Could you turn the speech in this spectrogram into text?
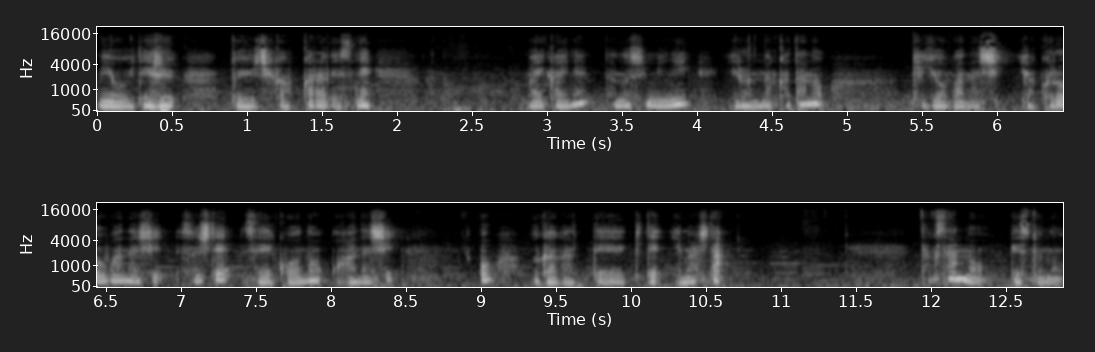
身を置いてるという自覚からですね毎回ね楽しみにいろんな方の起業話や苦労話そして成功のお話を伺ってきていました。たくさんのゲストの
